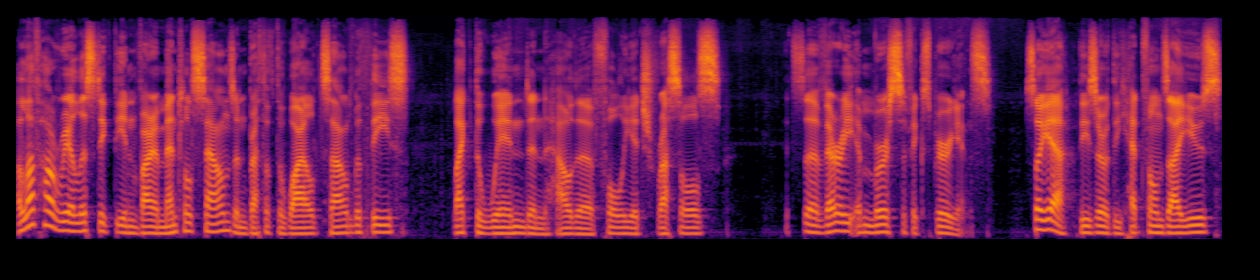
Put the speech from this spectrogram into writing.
I love how realistic the environmental sounds and Breath of the Wild sound with these, like the wind and how the foliage rustles. It's a very immersive experience. So yeah, these are the headphones I use.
